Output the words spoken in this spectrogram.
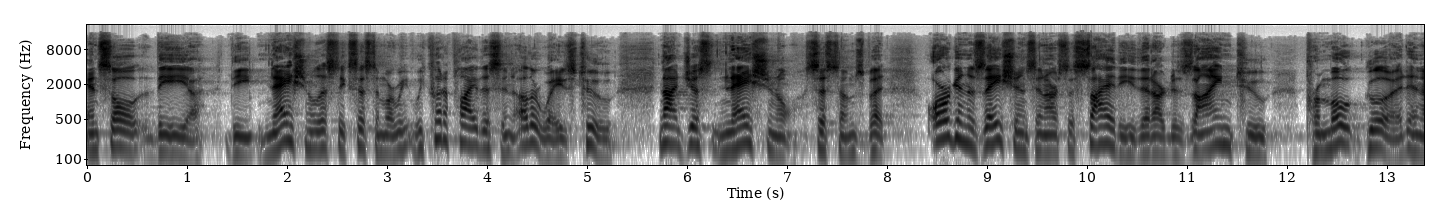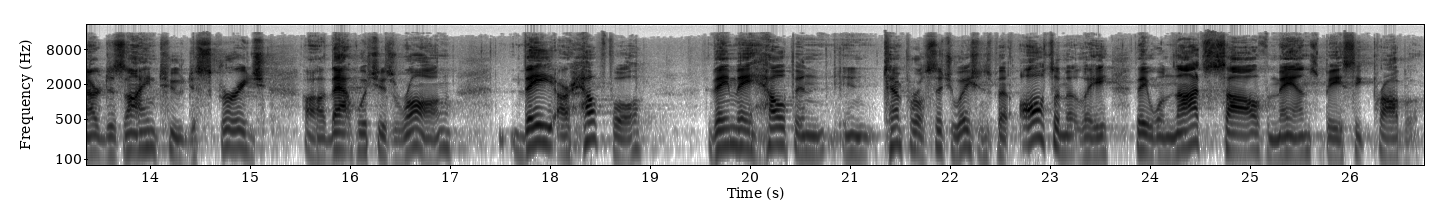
And so the, uh, the nationalistic system, or we, we could apply this in other ways too, not just national systems, but organizations in our society that are designed to promote good and are designed to discourage uh, that which is wrong, they are helpful. They may help in, in temporal situations, but ultimately they will not solve man's basic problem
